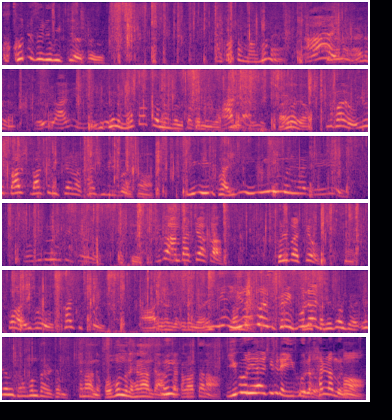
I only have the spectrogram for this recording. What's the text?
그, 거기서 여기 있죠, 그. 아, 깎아만 하네. 아, 아니, 아니라. 여기, 아니, 이게 전에 못 깎았는 걸 깎았는 거 아니. 아니. 아니야. 이거 봐요. 이거 말, 말씀 있잖아. 41번. 어. 이거, 이거 봐. 이거, 이거 이름을 해야지. 여기 이름도 있잖아. 이거 안 봤지, 아까? 덜 봤죠? 봐, 이거 40분. 아, 이런 거, 이런 거. 이, 이런 걸, 그래, 좀 이런 부분들을 좀 해놨네. 부분으로 해놨는데 안 응. 깎아놨잖아. 이걸 해야지, 그래, 이걸 하려면. 어.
